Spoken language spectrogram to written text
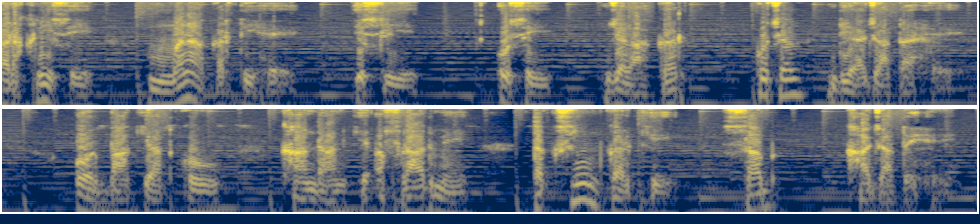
रखने से मना करती है, इसलिए उसे जलाकर कुचल दिया जाता है और बाकियात को खानदान के अफराद में तकसीम करके सब खा जाते हैं।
